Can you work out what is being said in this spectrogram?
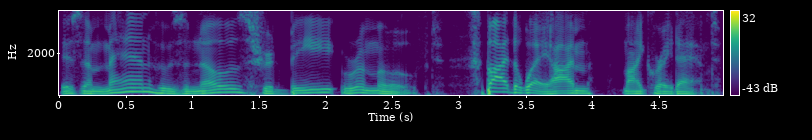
is a man whose nose should be removed. By the way, I'm my great aunt.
